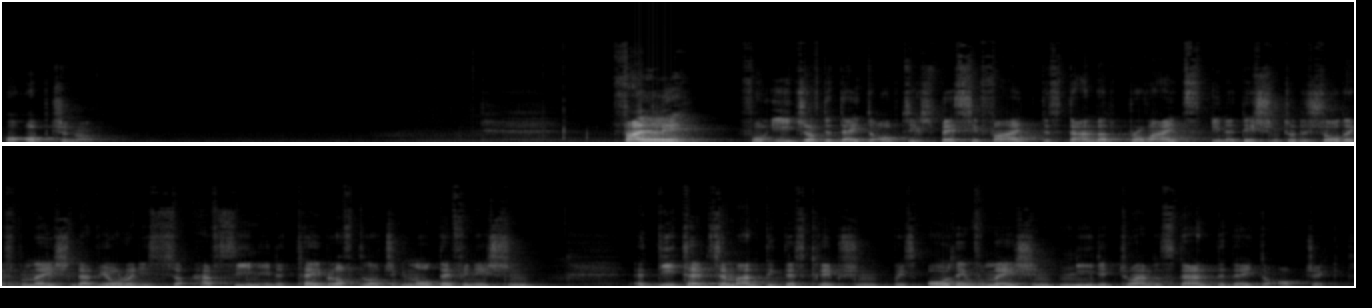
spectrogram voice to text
or optional. Finally, for each of the data objects specified, the standard provides, in addition to the short explanation that we already have seen in the table of the logical node definition, a detailed semantic description with all the information needed to understand the data object.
